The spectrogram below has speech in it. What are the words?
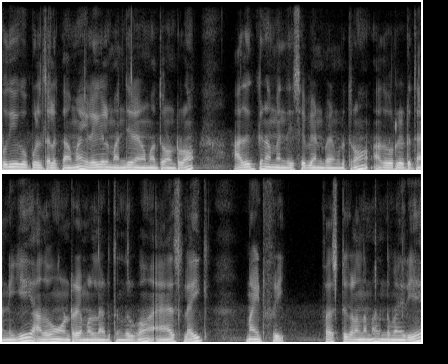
புதிய கொப்புள் தழுக்காமல் இலைகள் மஞ்சள் நிறமாக தோன்றும். அதுக்கு நம்ம இந்த செபியான் பயன்படுத்துகிறோம் அது ஒரு லிட்டர் தண்ணிக்கு அதுவும் ஒன்றரை எம்எல் தான் எடுத்து வந்திருக்கோம். As like might free first கலந்த மருந்து மாதிரியே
